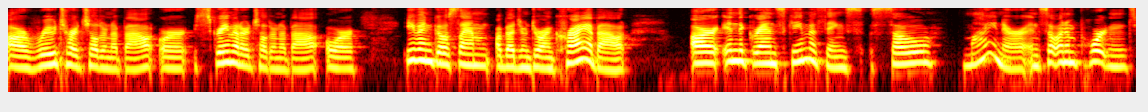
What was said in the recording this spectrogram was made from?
are rude to our children about, or scream at our children about, or even go slam our bedroom door and cry about are in the grand scheme of things so minor and so unimportant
